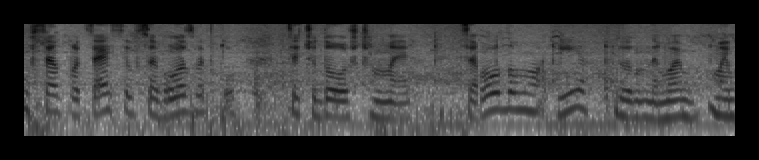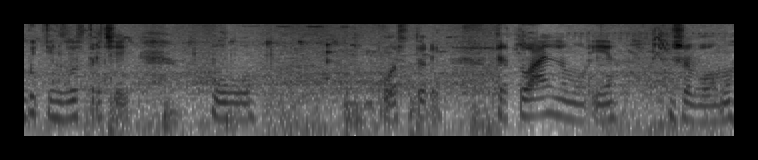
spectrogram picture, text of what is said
все в процесі, все в розвитку. Це чудово, що ми це робимо, і до майбутніх зустрічей у просторі віртуальному і живому.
